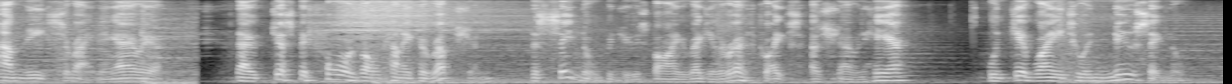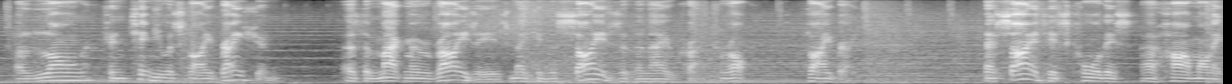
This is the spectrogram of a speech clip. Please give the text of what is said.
and the surrounding area. Now just before a volcanic eruption the signal produced by regular earthquakes, as shown here, would give way to a new signal, a long, continuous vibration as the magma rises, making the sides of the now cracked rock vibrate. Now scientists call this a harmonic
